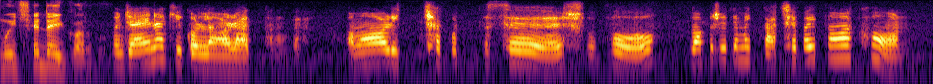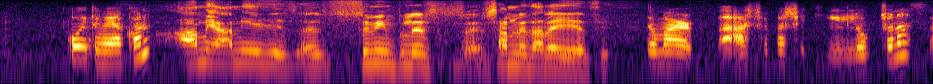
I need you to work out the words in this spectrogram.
মুই সেটাই করব। আমি জানি না কি করলে আমার রাগ ভাঙবে আমার ইচ্ছা করতেছে শুভ তোমাকে যদি আমি কাছে পাইতাম এখন কই তুমি এখন? আমি আমি এই যে সুইমিং পুলের সামনে দাঁড়াই আছি। তোমার আশেপাশে কি লোকজন আছে?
